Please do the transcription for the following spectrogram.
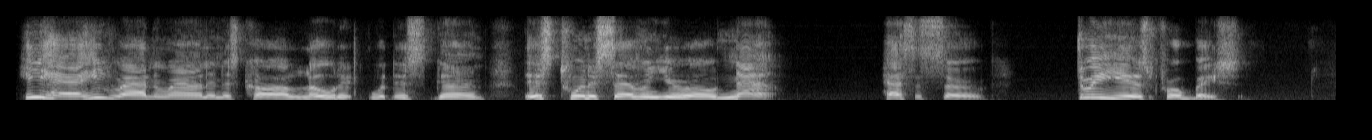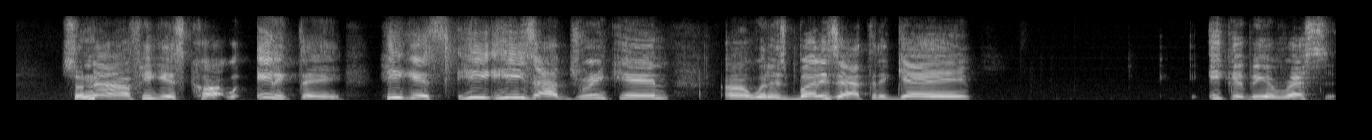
he had he riding around in his car loaded with this gun. This 27 year old now has to serve three years probation. So now, if he gets caught with anything, he gets he he's out drinking uh, with his buddies after the game. He could be arrested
